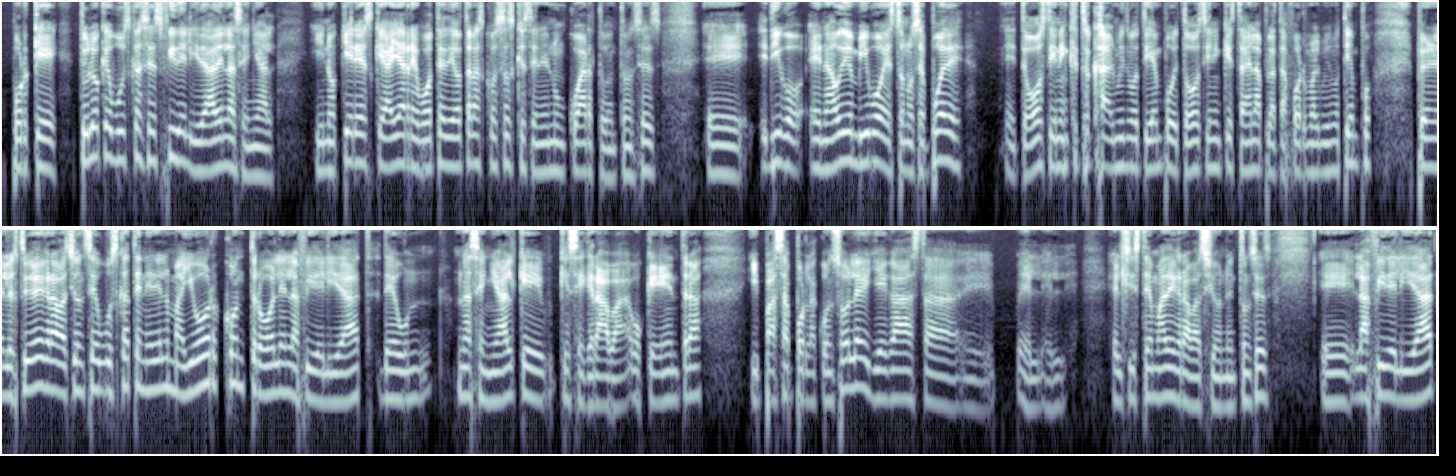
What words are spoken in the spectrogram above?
porque tú lo que buscas es fidelidad en la señal y no quieres que haya rebote de otras cosas que estén en un cuarto. Entonces, eh, digo, en audio en vivo esto no se puede, eh, todos tienen que tocar al mismo tiempo y todos tienen que estar en la plataforma al mismo tiempo, pero en el estudio de grabación se busca tener el mayor control en la fidelidad de una señal que, se graba o que entra y pasa por la consola y llega hasta eh, el, sistema de grabación. Entonces, eh, la fidelidad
